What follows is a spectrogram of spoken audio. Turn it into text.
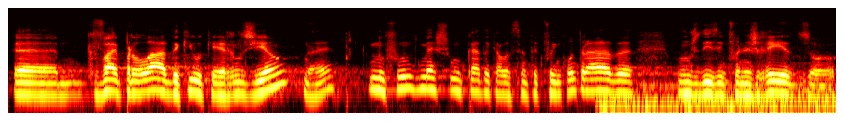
uh, que vai para lá daquilo que é a religião, não é? porque no fundo mexe um bocado aquela santa que foi encontrada, uns dizem que foi nas redes ou,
